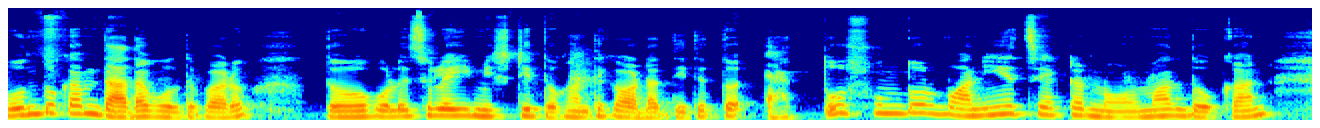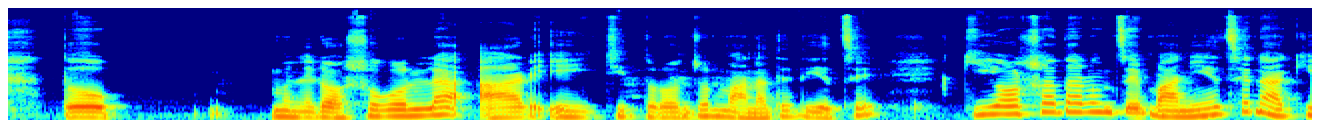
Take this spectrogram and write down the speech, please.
বন্ধু কাম দাদা বলতে পারো। তো বলেছিল এই মিষ্টির দোকান থেকে অর্ডার দিতে। তো এত সুন্দর বানিয়েছে একটা নর্মাল দোকান। তো মানে রসগোল্লা আর এই চিত্তরঞ্জন বানাতে দিয়েছে। কি অসাধারণ যে বানিয়েছে না, কি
